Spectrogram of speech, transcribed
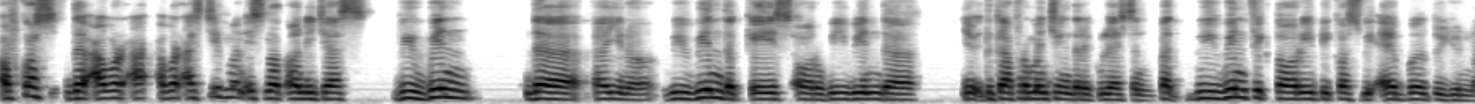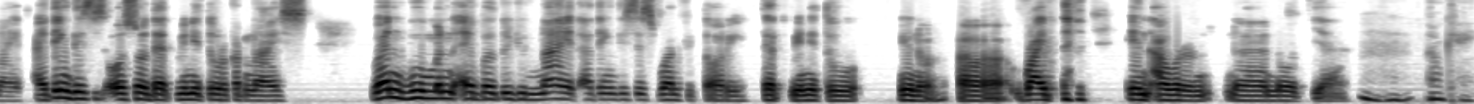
of course the our our achievement is not only just we win the uh, you know we win the case or we win the the government change the regulation, but we win victory because we're able to unite. I think this is also that we need to recognize. When women able to unite, I think this is one victory that we need to you know uh, write in our uh, note yeah. Mm-hmm. okay.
